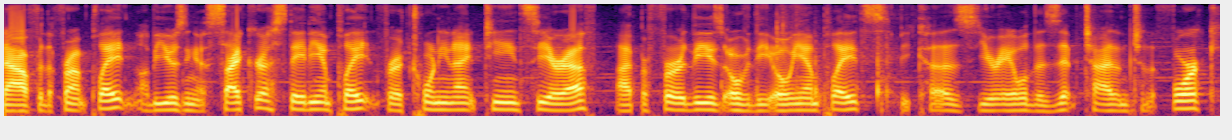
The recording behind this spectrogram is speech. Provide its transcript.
Now for the front plate, I'll be using a Cycra Stadium plate for a 2019 CRF. I prefer these over the OEM plates because you're able to zip tie them to the fork,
